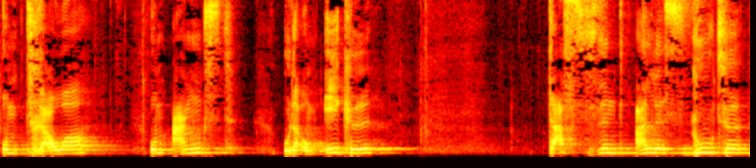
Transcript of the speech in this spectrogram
um Trauer, um Angst oder um Ekel, das sind alles gute,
